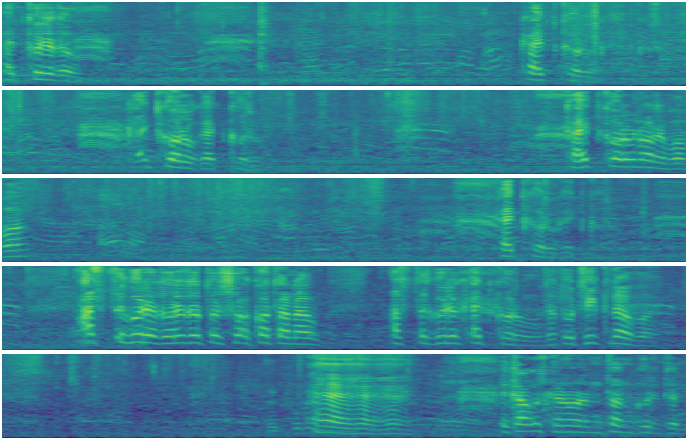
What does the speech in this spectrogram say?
কাজ করে দাও। কাজ করো কাজ করো। কাজ করো কাজ করো। না রে বাবা। কাজ করো কাজ করো। আস্তে করে ধরে, যত কথা না আস্তে করে কাজ করো, যত ঠিক না বা হ্যাঁ হ্যাঁ হ্যাঁ। এই কাগজ কেন টান করে দেন।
